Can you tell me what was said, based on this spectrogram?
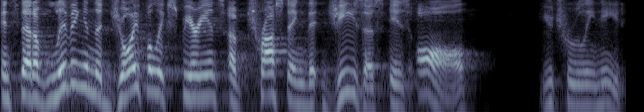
instead of living in the joyful experience of trusting that Jesus is all you truly need?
